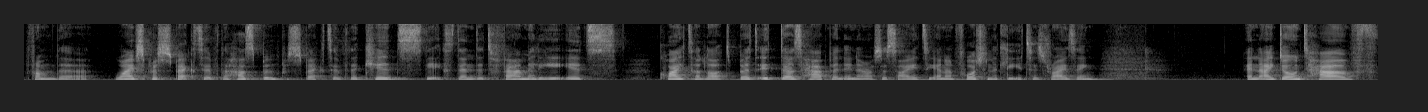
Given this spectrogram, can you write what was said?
from the wife's perspective, the husband perspective, the kids, the extended family. It's quite a lot, but it does happen in our society, and unfortunately, it is rising. And I don't have,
